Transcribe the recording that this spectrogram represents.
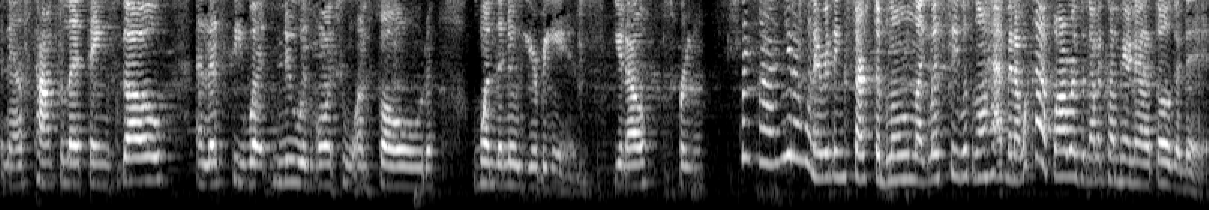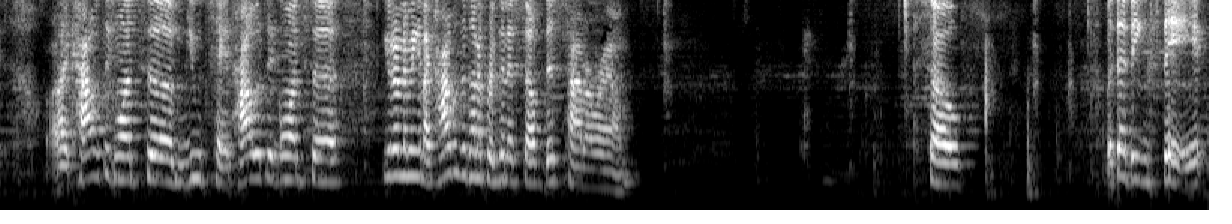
and now it's time to let things go and let's see what new is going to unfold when the new year begins. You know, spring springtime, you know, when everything starts to bloom, like let's see what's gonna happen. What kind of flowers are gonna come here now that those are dead? Like how is it going to mutate? How is it going to you know what I mean? Like how is it gonna present itself this time around? So with that being said,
